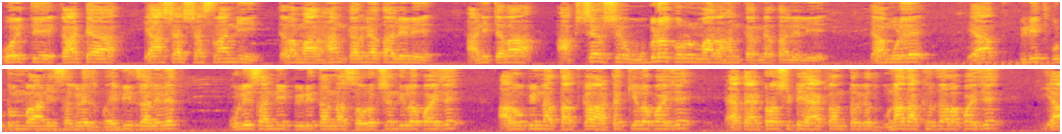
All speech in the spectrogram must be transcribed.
कोयते काट्या या अशा शस्त्रांनी त्याला मारहाण करण्यात आलेली आणि त्याला अक्षरशः उघडं करून मारहाण करण्यात आलेली आहे. त्यामुळे यात पीडित कुटुंब आणि सगळेच भयभीत झालेले आहेत. पोलिसांनी पीडितांना संरक्षण दिलं पाहिजे. आरोपींना तात्काळ अटक केलं पाहिजे. यात अॅट्रॉसिटी ऍक्ट अंतर्गत गुन्हा दाखल झाला पाहिजे. या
